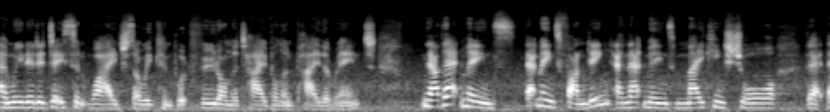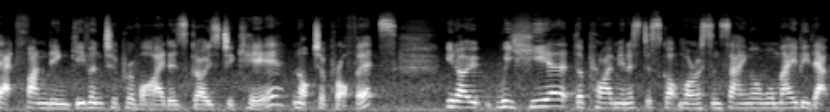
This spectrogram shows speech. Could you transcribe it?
And we need a decent wage so we can put food on the table and pay the rent. Now that means that means funding, and that means making sure that that funding given to providers goes to care, not to profits you know, we hear the Prime Minister Scott Morrison saying, oh, well, maybe that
